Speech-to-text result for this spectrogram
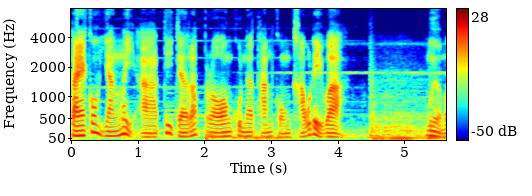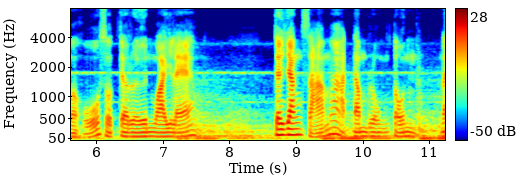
แต่ก็ยังไม่อาจที่จะรับรองคุณธรรมของเขาได้ว่า เมื่อมโหสถเจริญวัยแล้ว จะยังสามารถดำรงตนใน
